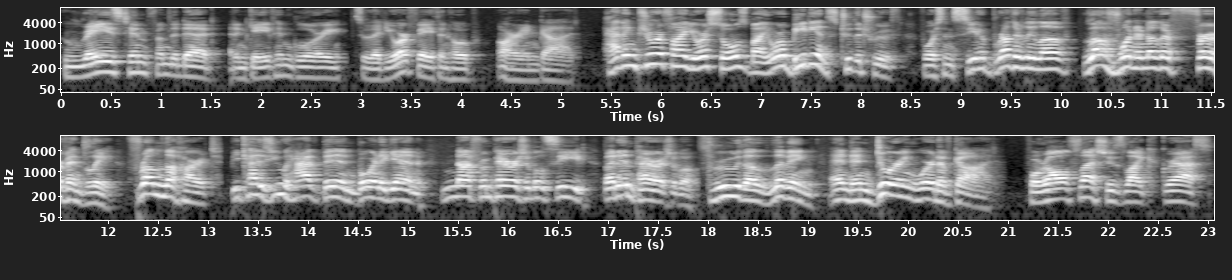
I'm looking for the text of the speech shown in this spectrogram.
who raised him from the dead and gave him glory, so that your faith and hope are in God. Having purified your souls by your obedience to the truth, for sincere brotherly love, love one another fervently, from the heart, because you have been born again, not from perishable seed, but imperishable, through the living and enduring word of God. For all flesh is like grass,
